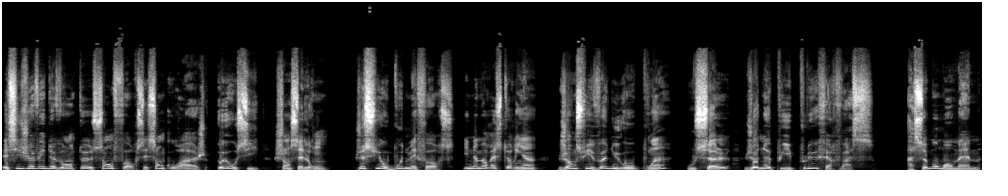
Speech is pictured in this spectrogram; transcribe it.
et si je vais devant eux sans force et sans courage, eux aussi chancelleront. Je suis au bout de mes forces, il ne me reste rien, j'en suis venu au point où seul je ne puis plus faire face. À ce moment même,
